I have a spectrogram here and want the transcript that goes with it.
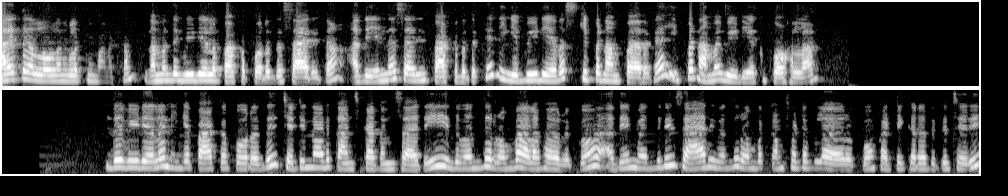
அனைத்து நல்லவங்களுக்கு வணக்கம். நம்ம இந்த வீடியோல பார்க்க போறது சாரி தான். அது என்ன சாரின்னு பார்க்கிறதுக்கு நீங்க வீடியோவை ஸ்கிப் பண்ணாம பாருங்க. இப்போ நம்ம வீடியோக்கு போகலாம். இந்த வீடியோல நீங்க பார்க்க போறது செட்டிநாடு காஞ்சி காட்டன் சாரி இது வந்து ரொம்ப அழகா இருக்கும். அதே மாதிரி சாரி வந்து ரொம்ப கம்ஃபர்டபுளா இருக்கும் கட்டிக்கிறதுக்கு சரி.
